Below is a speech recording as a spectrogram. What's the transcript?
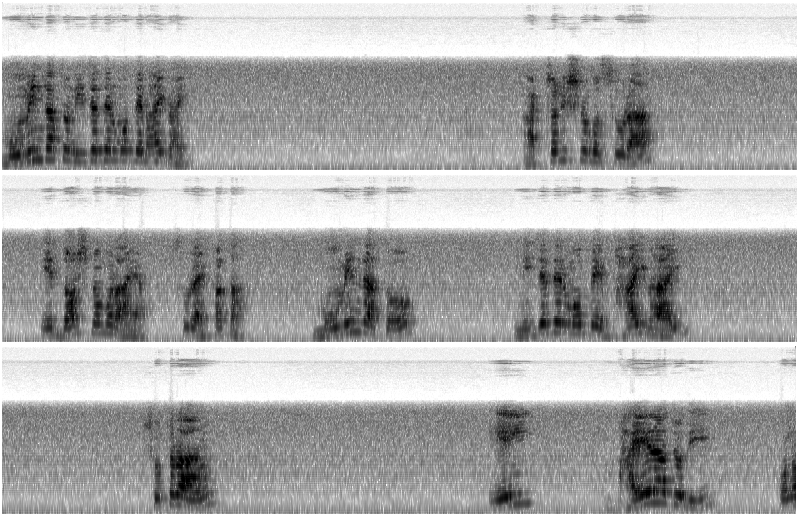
মুমিনরা তো নিজেদের মধ্যে ভাই ভাই আটচল্লিশ নম্বর সুরা, এর দশ নম্বর আয়াত, সুরায় ফাতা মুমিনরা তো নিজেদের মধ্যে ভাই ভাই। সুতরাং এই ভাইয়েরা যদি কোনো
